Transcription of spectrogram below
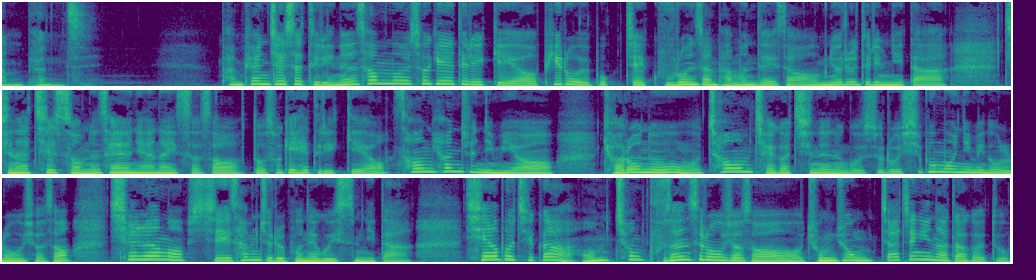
반편지 반편지에서 드리는 선물 소개해 드릴게요. 피로회복제 구론산 바문드에서 음료를 드립니다. 지나칠 수 없는 사연이 하나 있어서 또 소개해 드릴게요. 성현주 님이요. 결혼 후 처음 제가 지내는 곳으로 시부모님이 놀러 오셔서 신랑 없이 3주를 보내고 있습니다. 시아버지가 엄청 부산스러우셔서 종종 짜증이 나다가도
